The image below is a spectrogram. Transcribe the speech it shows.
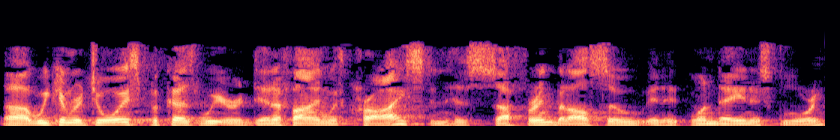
Uh, we can rejoice because we are identifying with Christ and his suffering, but also in one day in his glory.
